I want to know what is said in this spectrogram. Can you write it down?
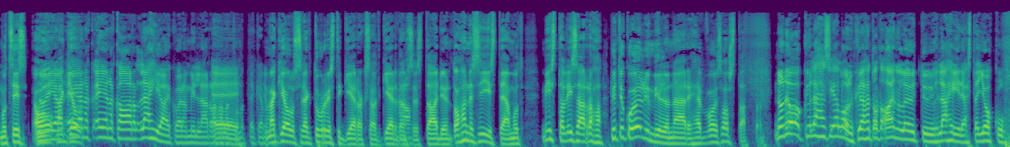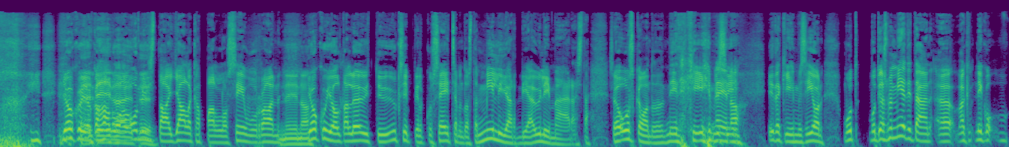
Mutta siis, No oo, ei, ei, oon- ainakaan, ei ainakaan lähiaikoina millään rahalla Ei. tulla tekemään. Mäkin ollut sillä turistikierroksella että kiertänyt Joo. sen stadion. Onhan ne siistejä, mutta mistä lisää rahaa? Nyt joku öljymiljonääri he voisi ostaa ton. No joo, kyllähän siellä on. Kyllähän tuolta aina löytyy lähi joku, joku joka Niin haluaa löytyy. omistaa jalkapalloseuran. Niin on. Joku, jolta löytyy 1,17 miljardia ylimääräistä. Se on uskomatonta, että niitäkin ihmisiä, Niin on. niitäkin ihmisiä on. Mutta mut jos me mietitään, äh, vaikka niinku,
